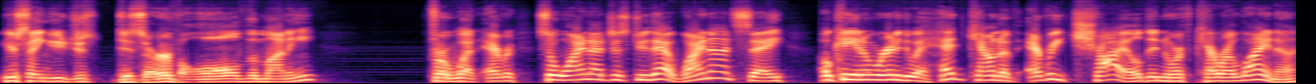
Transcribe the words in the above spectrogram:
You're saying you just deserve all the money for whatever. So why not just do that? Why not say, okay, you know, we're going to do a head count of every child in North Carolina,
